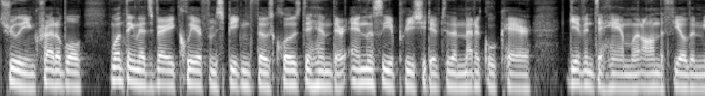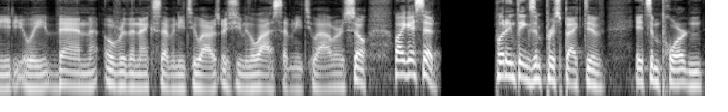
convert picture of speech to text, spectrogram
Truly incredible. One thing that's very clear from speaking to those close to him, they're endlessly appreciative to the medical care given to Hamlin on the field immediately. Then over the next seventy two hours, or excuse me, the last 72 hours. So, like I said, putting things in perspective it's important.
